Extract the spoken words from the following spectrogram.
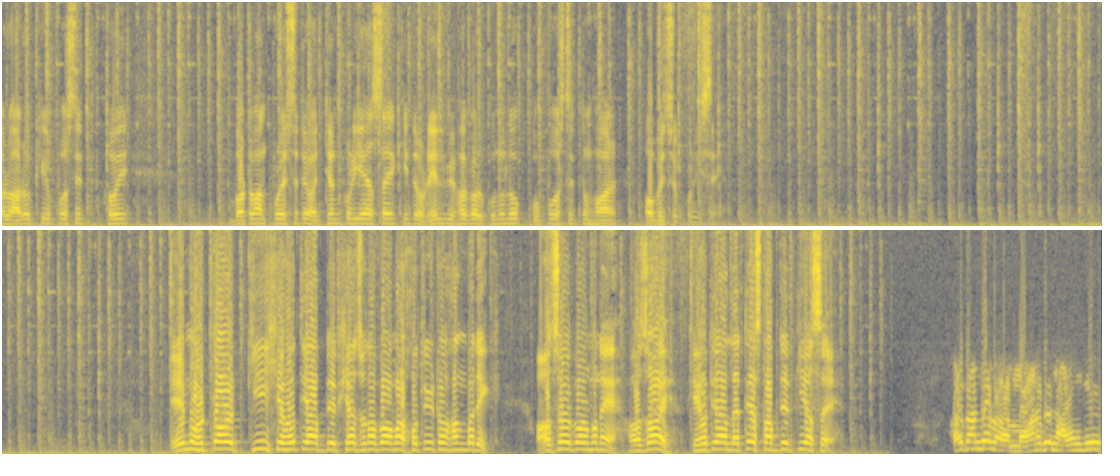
আৰু আৰক্ষী উপস্থিত হৈ বৰ্তমান পৰিস্থিতি অধ্যয়ন কৰি আছে কিন্তু ৰেল বিভাগৰ কোনো লোক উপস্থিত নোহোৱাৰ অভিযোগ কৰিছে। এই মুহূৰ্তৰ কি শেহতীয়া আপডেট সেয়া জনাব আমাৰ সতীৰ্থ সাংবাদিক অজয় বৰ্মনে। অজয় শেহতীয়া লেটেষ্ট আপডেট কি আছে? হয় প্ৰাঞ্জল মহানগৰী নাৰেংগীৰ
